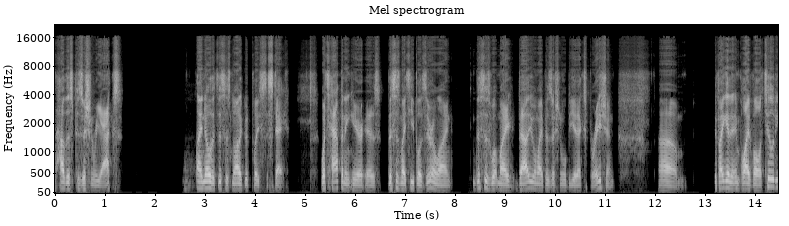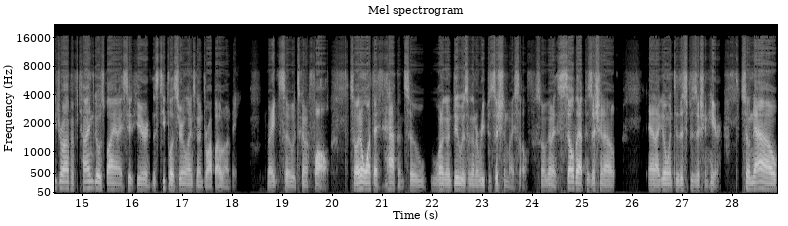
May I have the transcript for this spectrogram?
how this position reacts, I know that this is not a good place to stay. What's happening here is this is my T plus zero line. This is what my value of my position will be at expiration. Um, if I get an implied volatility drop, if time goes by and I sit here, this T plus zero line is going to drop out on me, right? So it's going to fall. So I don't want that to happen. So what I'm going to do is I'm going to reposition myself. So I'm going to sell that position out and I go into this position here. So now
